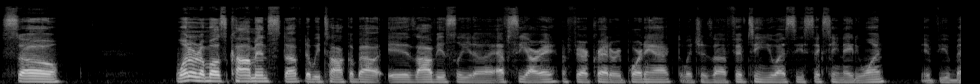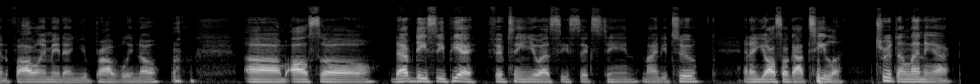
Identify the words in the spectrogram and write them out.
So, one of the most common stuff that we talk about is obviously the FCRA, the Fair Credit Reporting Act, which is uh, 15 USC 1681. If you've been following me, then you probably know. um, also, the FDCPA, 15 USC 1692. And then you also got TILA, Truth in Lending Act.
